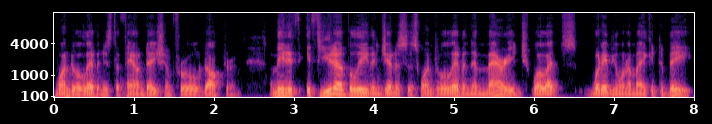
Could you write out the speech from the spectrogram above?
1 to 11 is the foundation for all doctrine. I mean, if, if you don't believe in Genesis 1 to 11, then marriage, well, that's whatever you want to make it to be.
